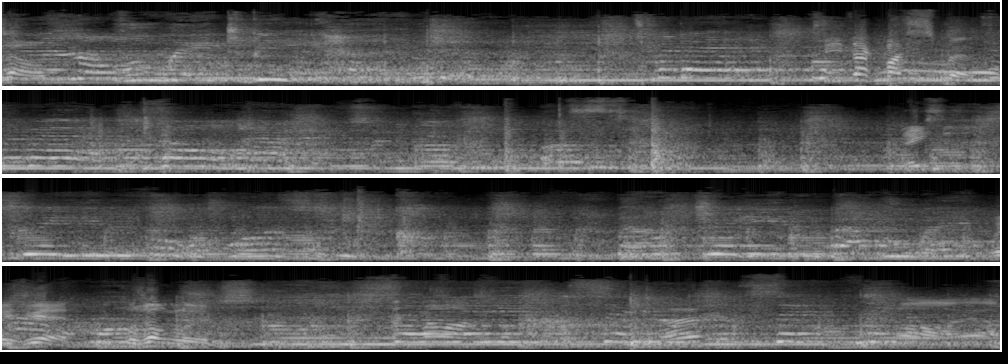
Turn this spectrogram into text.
Now I'm dreaming back away Weź dwie, pożongluj. O, ja.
